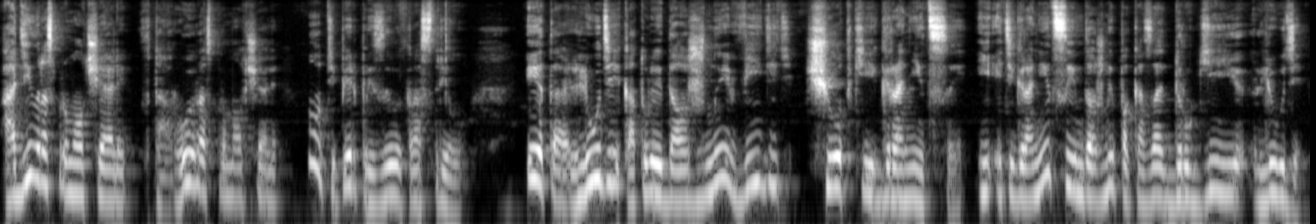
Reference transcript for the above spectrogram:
Один раз промолчали, второй раз промолчали, ну вот теперь призывы к расстрелу. Это люди, которые должны видеть четкие границы. И эти границы им должны показать другие люди.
